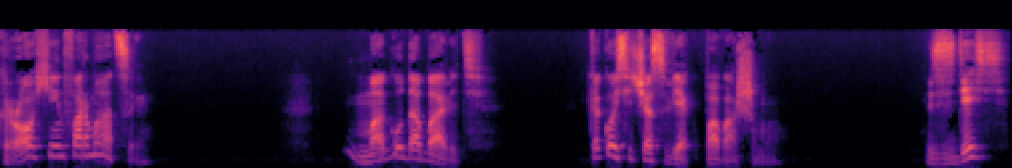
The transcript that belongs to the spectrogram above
Крохи информации. Могу добавить. Какой сейчас век, по-вашему? Здесь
